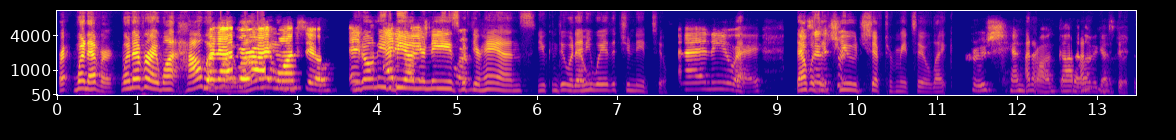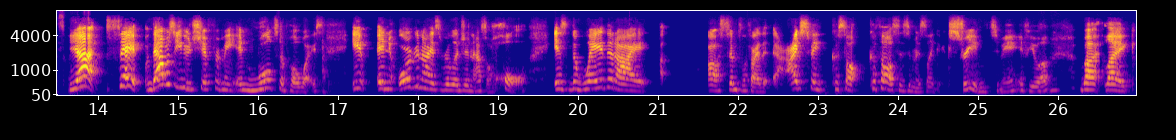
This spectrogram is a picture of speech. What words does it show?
Right. Whenever, whenever I want, however whenever I I want. want to. You don't need to be on your knees with your hands. You can do it any way that you need to. anyway. That And was so a huge shift for me too. Like, I don't- God, I, I love you guys. to do it this way. Yeah, say that was a huge shift for me in multiple ways. It, in organized religion as a whole is the way that I. I'll simplify that. I just think Cathol- Catholicism is like extreme to me, if you will. Mhm. But like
